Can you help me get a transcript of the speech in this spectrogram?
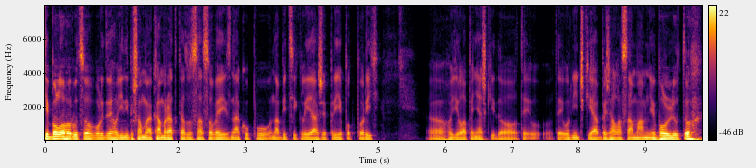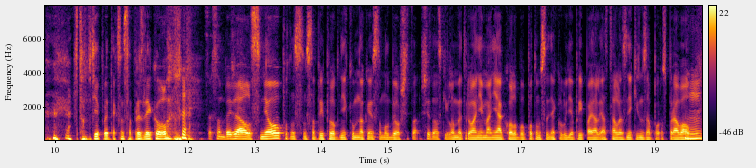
keď bolo horúco, boli dve hodiny, prišla moja kamarátka zo Sasovej z nákupu na bicykli a že príde podporiť hodila peňažky do tej, tej urničky a bežala sama a mne bol ľúto v tom teple, tak som sa prezliekol. tak som bežal s ňou, potom som sa pripojil k niekomu, nakoniec som odbehol 16 km a nemá nejako, lebo potom sa nejakí ľudia pripájali a stále s niekým sa porozprával. Mm.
